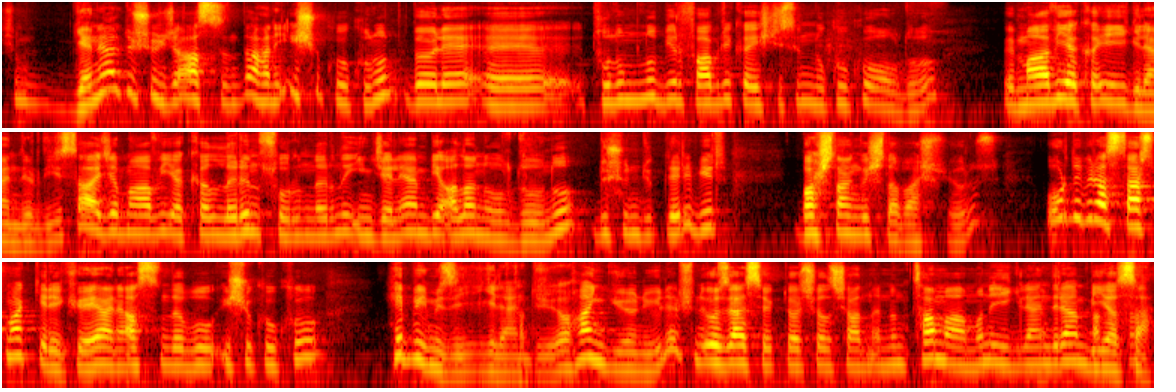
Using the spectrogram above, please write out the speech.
Şimdi genel düşünce aslında hani iş hukukunun böyle e, tulumlu bir fabrika işçisinin hukuku olduğu ve mavi yakayı ilgilendirdiği, sadece mavi yakalıların sorunlarını inceleyen bir alan olduğunu düşündükleri bir başlangıçla başlıyoruz. Orada biraz sarsmak gerekiyor. Yani aslında bu iş hukuku hepimizi ilgilendiriyor. Hangi yönüyle? Şimdi özel sektör çalışanlarının tamamını ilgilendiren bir yasa.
